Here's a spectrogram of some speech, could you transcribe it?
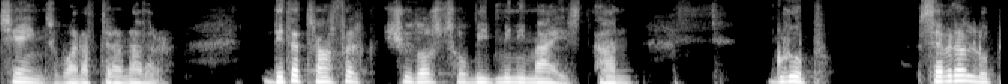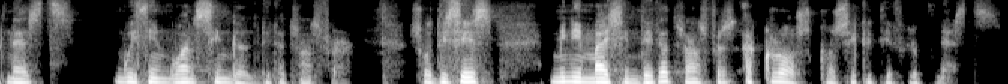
change one after another. Data transfer should also be minimized and group several loop nests within one single data transfer. So this is minimizing data transfers across consecutive loop nests.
